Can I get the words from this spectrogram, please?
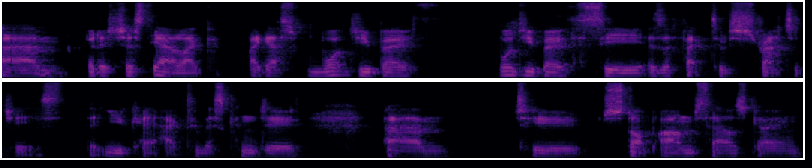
Um, but it's just, yeah, like, I guess, what do you both what do you both see as effective strategies that UK activists can do um, to stop arms sales going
